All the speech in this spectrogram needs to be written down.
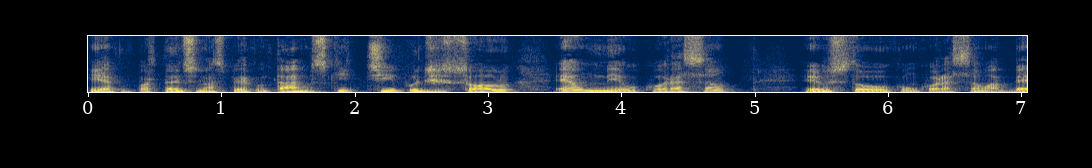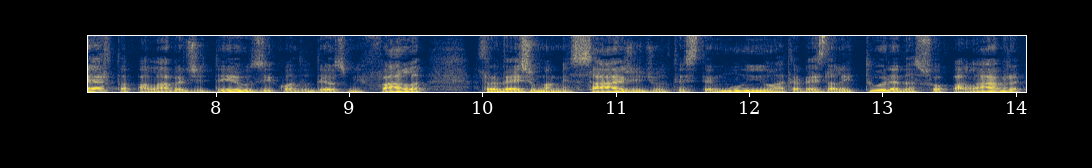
E é importante nós perguntarmos que tipo de solo é o meu coração. Eu estou com o coração aberto à palavra de Deus e quando Deus me fala, através de uma mensagem, de um testemunho, através da leitura da Sua palavra,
